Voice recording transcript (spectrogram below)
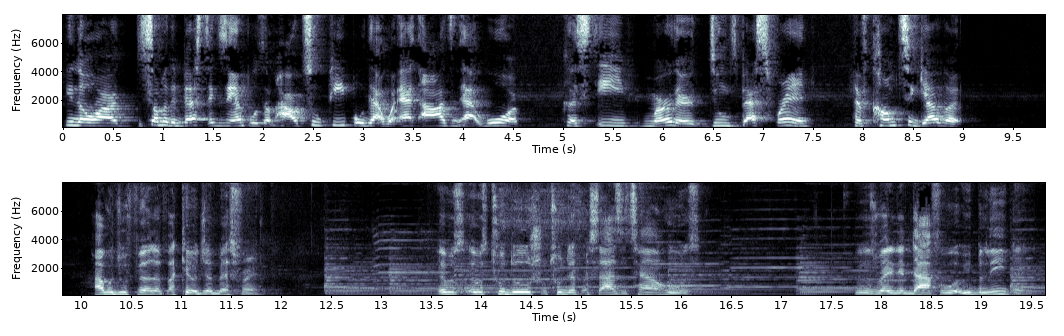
you know, are some of the best examples of how two people that were at odds and at war, because Steve murdered Dune's best friend, have come together how would you feel if I killed your best friend? It was it was two dudes from two different sides of town who was who was ready to die for what we believed in.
